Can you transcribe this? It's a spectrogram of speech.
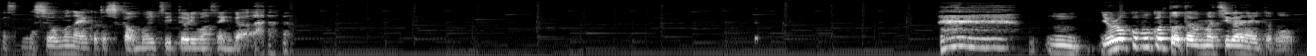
そんなしょうもないことしか思いついておりませんが。うん。喜ぶことは多分間違いないと思う。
